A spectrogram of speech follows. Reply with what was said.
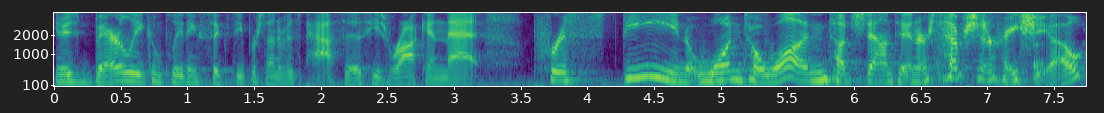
You know, he's barely completing 60% of his passes. He's rocking that pristine one to one touchdown to interception ratio.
